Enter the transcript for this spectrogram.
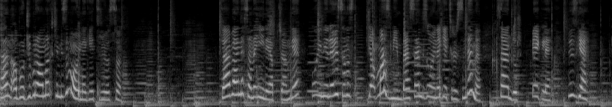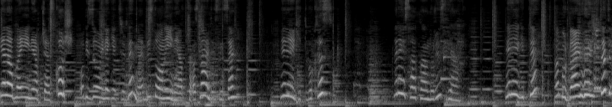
Sen abur cubur almak için bizi mi oyuna getiriyorsun? Gel ben de sana iğne yapacağım. Ne? O iğneleri sana yapmaz mıyım ben? Sen bizi oyuna getirirsin değil mi? Sen dur. Bekle. Rüzgar. Gel ablaya iğne yapacağız. Koş. O bizi oyuna getir değil mi? Biz de ona iğne yapacağız. Neredesin sen? Nereye gitti bu kız? Nereye saklandı Rüzgar? Nereye gitti? Ha buradaymış. Tut.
